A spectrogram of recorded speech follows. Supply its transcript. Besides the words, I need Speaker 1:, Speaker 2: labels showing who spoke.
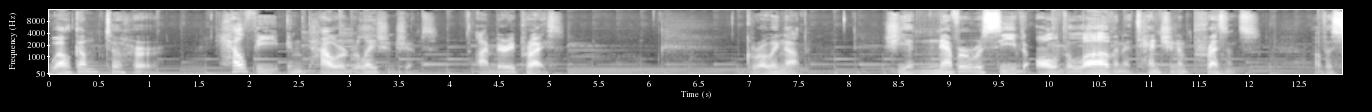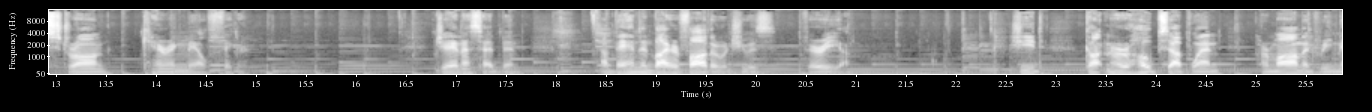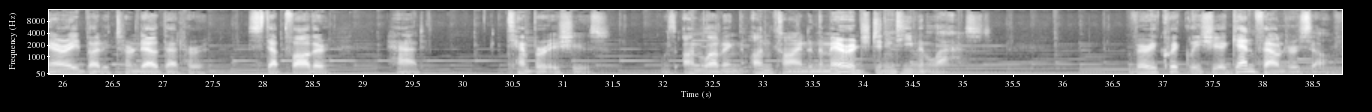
Speaker 1: Welcome to her Healthy, Empowered Relationships. I'm Barry Price. Growing up, she had never received all of the love and attention and presence of a strong, caring male figure. Janice had been abandoned by her father when she was very young. She'd gotten her hopes up when her mom had remarried, but it turned out that her stepfather had temper issues, was unloving, unkind, and the marriage didn't even last. Very quickly, she again found herself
